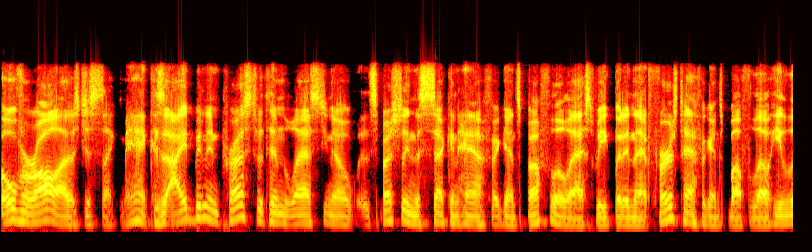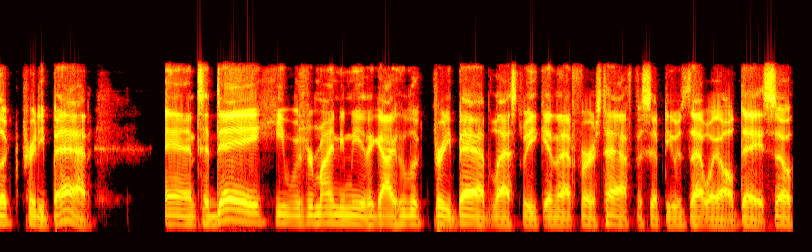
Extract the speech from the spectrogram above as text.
overall, I was just like, man, because I had been impressed with him the last, you know, especially in the second half against Buffalo last week. But in that first half against Buffalo, he looked pretty bad. And today, he was reminding me of the guy who looked pretty bad last week in that first half, except he was that way all day. So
